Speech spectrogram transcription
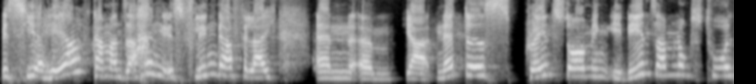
Bis hierher kann man sagen, ist Flinga vielleicht ein ähm, ja, nettes Brainstorming, Ideensammlungstool,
